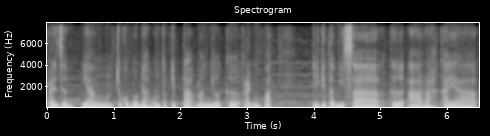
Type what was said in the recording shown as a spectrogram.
Rezen yang cukup mudah untuk kita manggil ke rank 4 jadi kita bisa ke arah kayak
